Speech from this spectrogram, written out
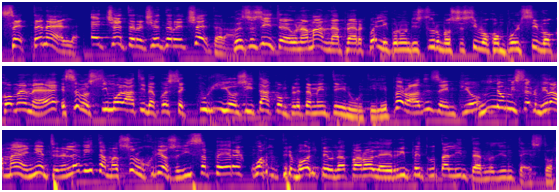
7 nel, eccetera, eccetera, eccetera. Questo sito è una manna per quelli con un disturbo ossessivo compulsivo come me e sono stimolati da queste curiosità completamente inutili. Però, ad esempio, non mi servirà mai niente nella vita, ma sono curioso di sapere quante volte una parola è ripetuta all'interno di un testo.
